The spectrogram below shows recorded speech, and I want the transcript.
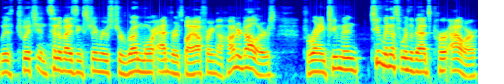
with Twitch incentivizing streamers to run more adverts by offering $100 for running two, min- two minutes worth of ads per hour,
